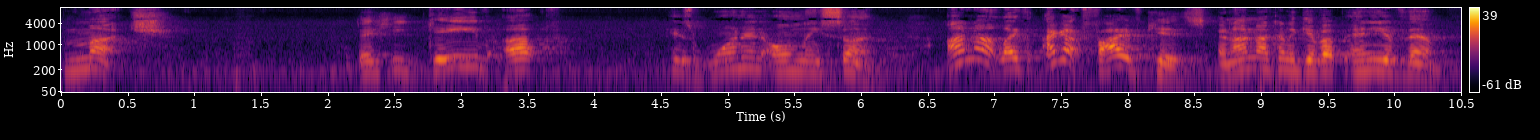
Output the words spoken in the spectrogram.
much that he gave up his one and only son. I'm not like, I got five kids, and I'm not going to give up any of them.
